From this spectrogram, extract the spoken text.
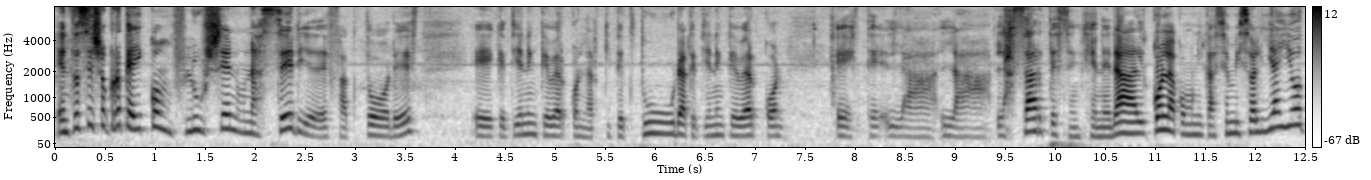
Entonces yo creo que ahí confluyen una serie de factores eh, que tienen que ver con la arquitectura, que tienen que ver con este, la- la- las artes en general, con la comunicación visual. Y hay ot-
